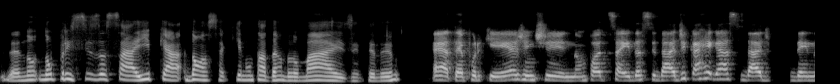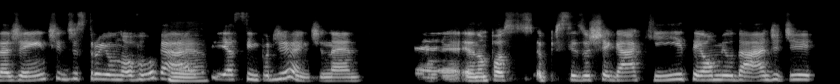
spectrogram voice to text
né, não, não, precisa sair, porque, a, nossa, aqui não está dando mais, entendeu? É, até porque a gente não pode sair da cidade e carregar a cidade dentro da gente destruir um novo lugar é. e assim por diante, né? É, eu não posso, eu preciso chegar aqui e ter a humildade de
